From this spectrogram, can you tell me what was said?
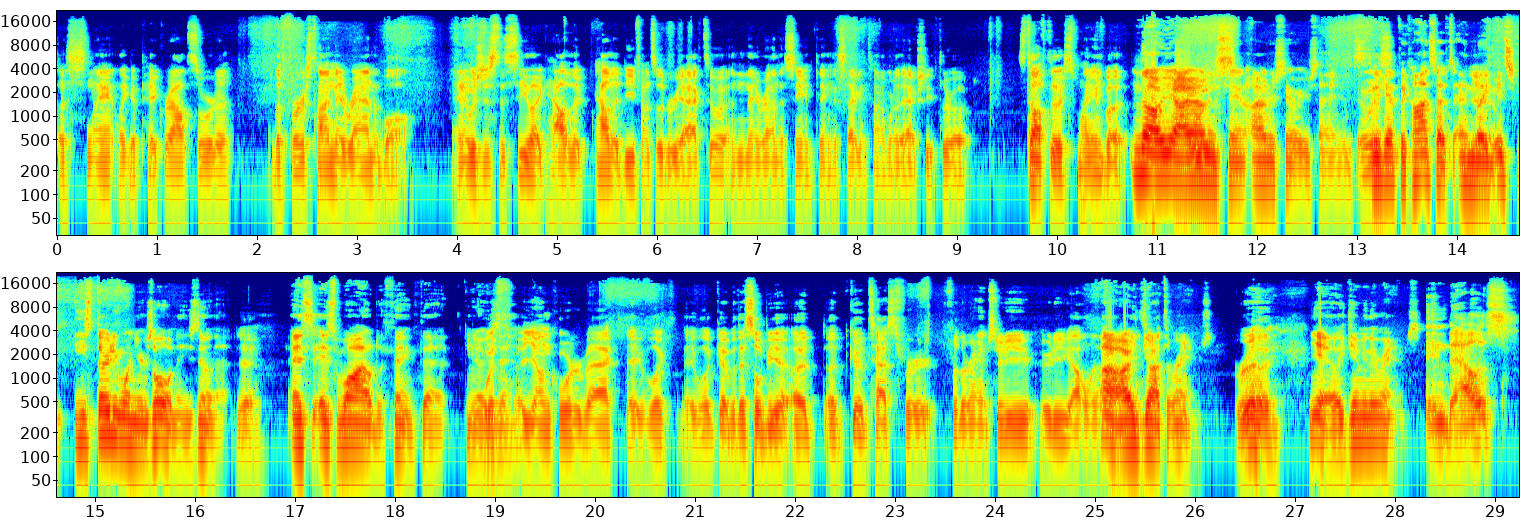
a slant, like a pick route, sorta. The first time they ran the ball, and it was just to see like how the how the defense would react to it. And they ran the same thing the second time where they actually threw it. It's tough to explain, but No, yeah, I was- understand. I understand what you're saying. It's it to was- get the concepts, and yeah. like it's he's 31 years old and he's doing that. yeah. It's it's wild to think that you know he's with a- a young quarterback, they've looked they look good. But this will be a, a, a good test for, for the Rams. Who do you who do you got winning? oh, I got the Rams. really Yeah, like give me the Rams. in Dallas?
